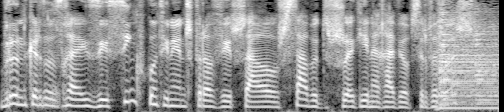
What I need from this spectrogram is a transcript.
Bruno Cardoso Reis e cinco continentes para ouvir aos sábados aqui na Rádio Observadores.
